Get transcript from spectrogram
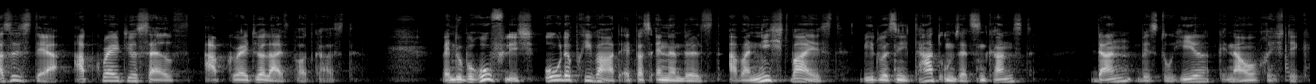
Das ist der Upgrade Yourself, Upgrade Your Life Podcast. Wenn du beruflich oder privat etwas ändern willst, aber nicht weißt, wie du es in die Tat umsetzen kannst, dann bist du hier genau richtig.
